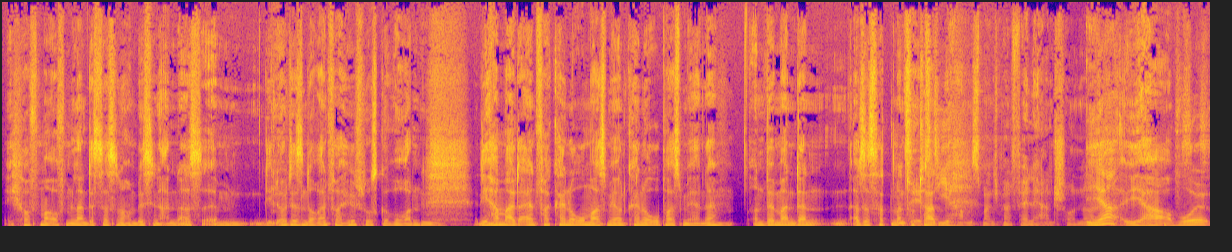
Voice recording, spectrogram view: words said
Ich hoffe mal, auf dem Land ist das noch ein bisschen anders. Ähm, die Leute sind auch einfach hilflos geworden. Mhm. Die haben halt einfach keine Omas mehr und keine Opas mehr. Ne? Und wenn man dann, also das hat man und total. Die haben es manchmal verlernt schon. Ne? Ja, ja, obwohl.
